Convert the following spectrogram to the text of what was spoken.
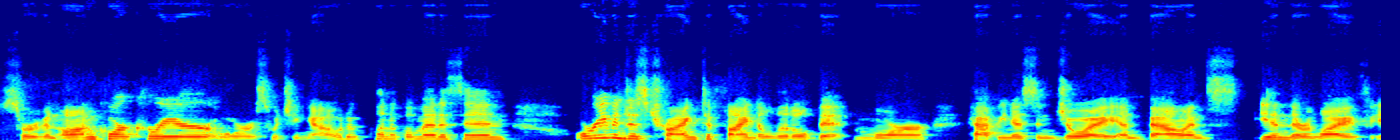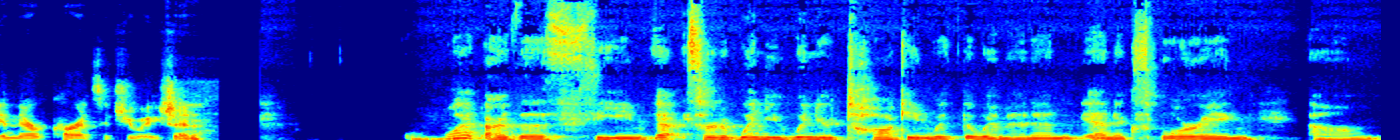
sort of an encore career or switching out of clinical medicine, or even just trying to find a little bit more happiness and joy and balance in their life, in their current situation. What are the theme uh, sort of when you when you're talking with the women and and exploring um,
